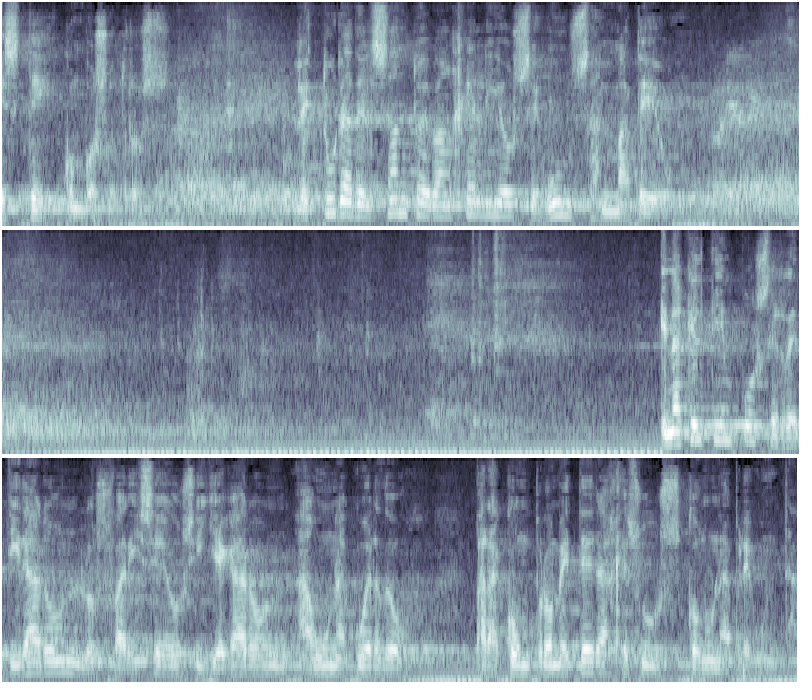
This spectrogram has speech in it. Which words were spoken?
Esté con vosotros. Lectura del Santo Evangelio según San Mateo. En aquel tiempo se retiraron los fariseos y llegaron a un acuerdo para comprometer a Jesús con una pregunta.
